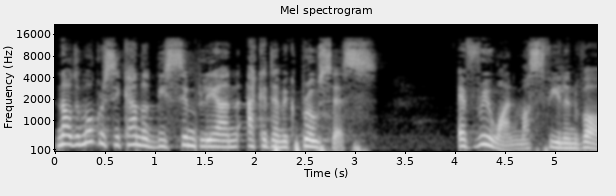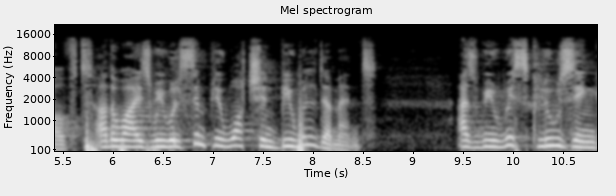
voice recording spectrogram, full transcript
Now, democracy cannot be simply an academic process everyone must feel involved. Otherwise, we will simply watch in bewilderment as we risk losing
